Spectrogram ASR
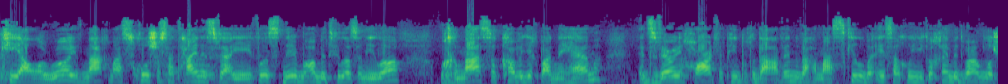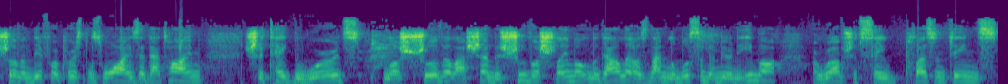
Ki al roiv machmas chulshas hatainis ve'ayefus nir ma'am betfilas and it's very hard for people to daven. And therefore a person who's wise at that time should take the words. A Rav should say pleasant things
